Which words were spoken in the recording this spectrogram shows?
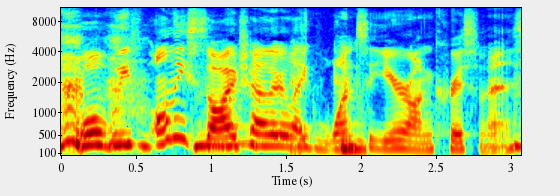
well, we only saw each other like once a year on Christmas.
